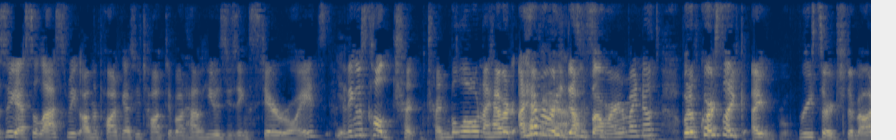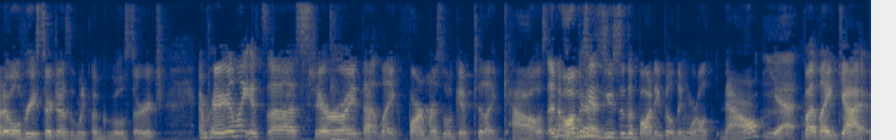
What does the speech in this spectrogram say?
so yeah, so last week on the podcast we talked about how he was using steroids. I think it was called tre- trenbolone. I haven't I have it written down somewhere in my notes. But of course, like I researched about it. Well, research as in like a Google search. And apparently, it's a steroid that like farmers will give to like cows, and Oh, obviously good. it's used in the bodybuilding world now. Yeah. But like yeah,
